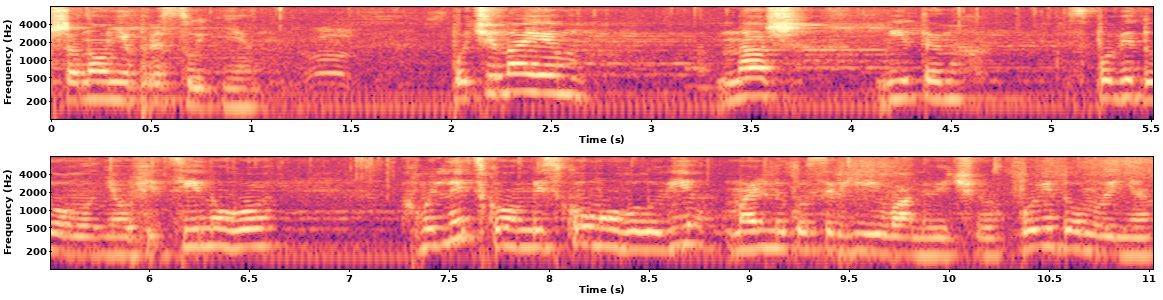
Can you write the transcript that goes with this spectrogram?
шановні присутні, починаємо наш мітинг з повідомлення офіційного Хмельницькому міському голові Мельнику Сергію Івановичу. Повідомлення.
